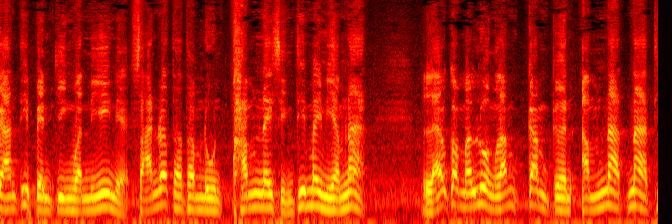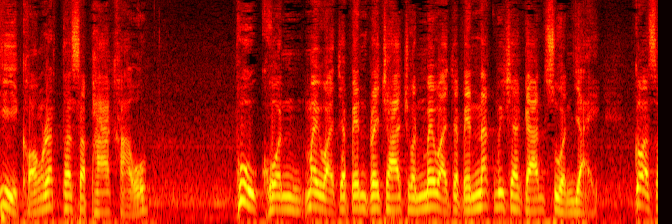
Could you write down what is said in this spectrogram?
การณ์ที่เป็นจริงวันนี้เนี่ยสารรัฐธรรมนูญทำในสิ่งที่ไม่มีอำนาจ แล้วก็มาล่วงล้ำก้ำเกินอำนาจหน้าที่ของรัฐสภาเขา ผู้คนไม่ว่าจะเป็นประชาชน ไม่ว่าจะเป็นนักวิชาการส่วนใหญ่ ก็แส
